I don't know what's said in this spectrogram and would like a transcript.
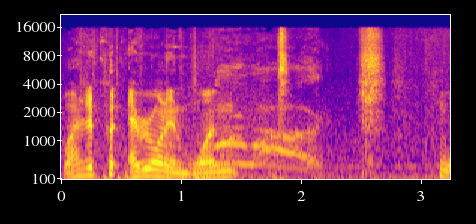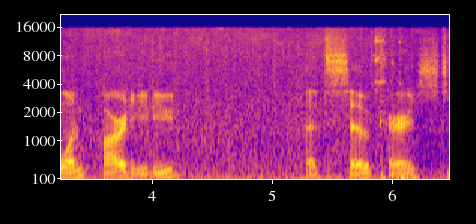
Why did it put everyone in one one party, dude? That's so cursed.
